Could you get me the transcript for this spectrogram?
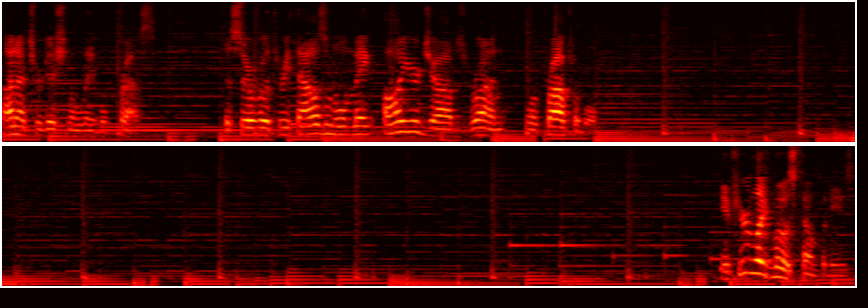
on a traditional label press. The Servo 3000 will make all your jobs run more profitable. If you're like most companies,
